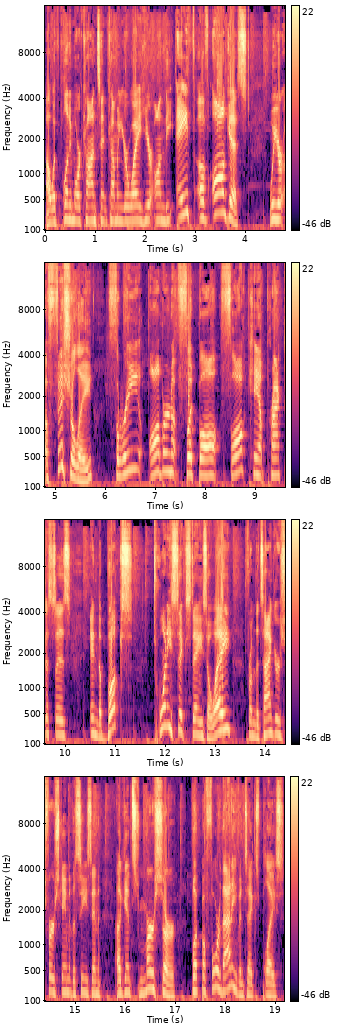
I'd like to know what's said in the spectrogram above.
uh, with plenty more content coming your way here on the 8th of August. We are officially three Auburn football fall camp practices in the books, 26 days away from the Tigers' first game of the season against Mercer. But before that even takes place,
